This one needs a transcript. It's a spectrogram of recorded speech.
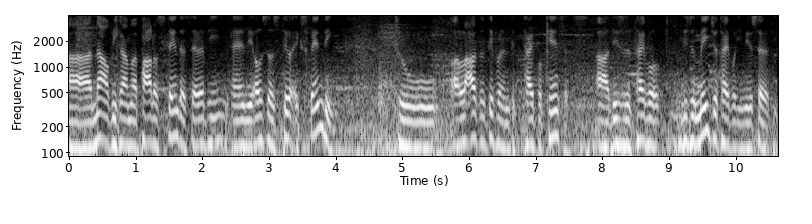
uh, now become a part of standard therapy and we also still expanding to a lot of different type of cancers. Uh, this is a type of this is a major type of immunotherapy.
